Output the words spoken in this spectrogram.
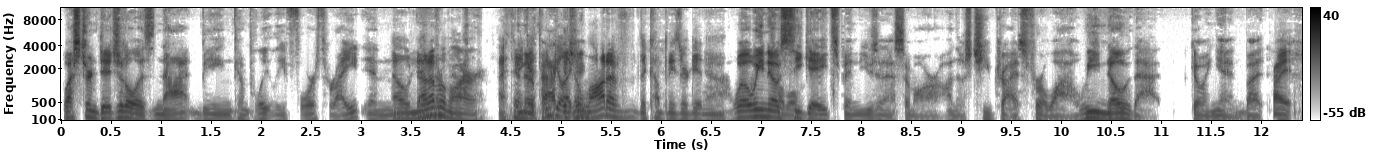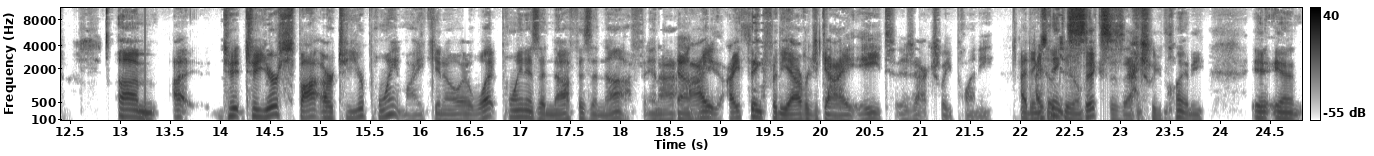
Western Digital is not being completely forthright. And no, none of them are. I think, I think like a lot of the companies are getting. Yeah. Well, we know trouble. Seagate's been using SMR on those cheap drives for a while. We know that going in, but right. Um, I, to to your spot or to your point, Mike. You know, at what point is enough is enough? And I yeah. I, I think for the average guy, eight is actually plenty. I think I so think too. six is actually plenty, and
